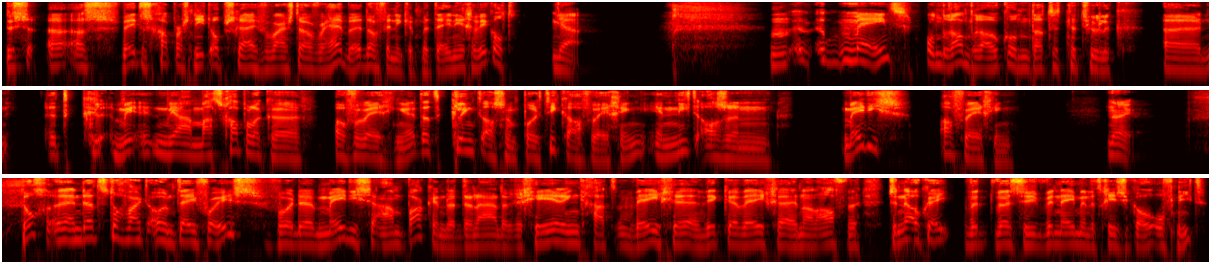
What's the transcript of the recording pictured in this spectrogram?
Dus eh, als wetenschappers niet opschrijven waar ze het over hebben, dan vind ik het meteen ingewikkeld. Ja. Hm. Eh, eh, Mee eens. Onder andere ook omdat het natuurlijk eh, het, ja, maatschappelijke overwegingen, dat klinkt als een politieke afweging en niet als een medisch afweging. Nee. Toch? En dat is toch waar het OMT voor is? Voor de medische aanpak. En dat daarna de regering gaat wegen en wikken, wegen en dan af. Dus nou, oké, we, we, we nemen het risico of niet.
